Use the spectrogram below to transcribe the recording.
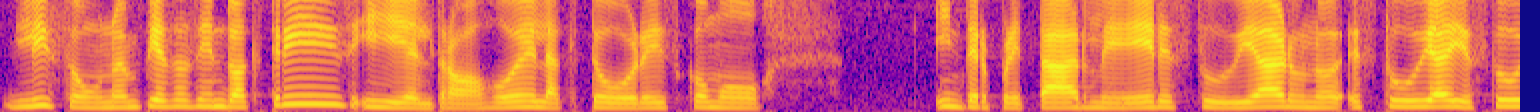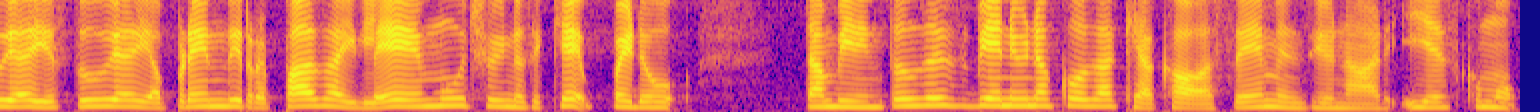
listo, uno empieza siendo actriz y el trabajo del actor es como interpretar, leer, estudiar, uno estudia y estudia y estudia y aprende y repasa y lee mucho y no sé qué, pero también entonces viene una cosa que acabaste de mencionar y es como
